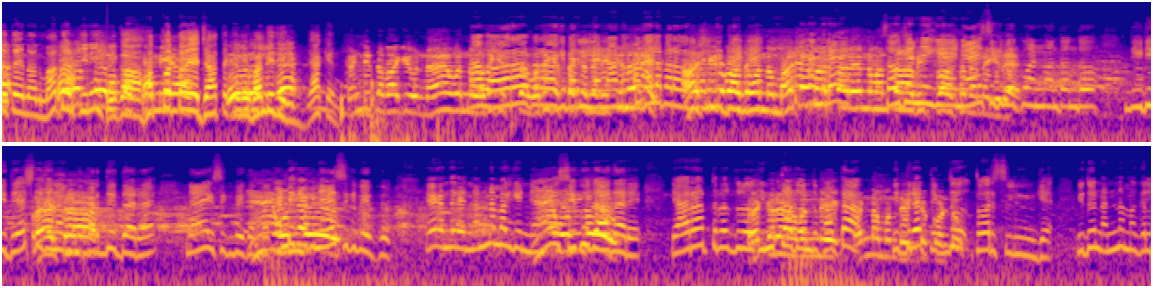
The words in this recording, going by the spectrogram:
ಜೊತೆ ನಾನು ಮಾತಾಡ್ತೀನಿ. ಈಗ ಹಕ್ಕೊತ್ತಾಯ ಜಾತಕ್ಕೆ ನೀವು ಬಂದಿದ್ದೀರಿ. ಯಾಕೆಂದ್ರೆ ಖಂಡಿತವಾಗಿಯೂ ನ್ಯಾಯವನ್ನು ನಾವು ಒದಗಿಸ್ತಾ- ಅವರ ಪರವಾಗಿ ಬರಲಿಲ್ಲ. ನಾನು ಮಗಳ ಪರವಾಗಿ ಆಶೀರ್ವಾದವನ್ನು ಮಾಡೇ ಬಂದಿದ್ದೇನೆ ಮಾಡ್ತಾರೆ ಎನ್ನುವಂತಹ ಸೌಜನ್ಯಿಗೆ ನ್ಯಾಯ ಸಿಗಬೇಕು ಅನ್ನುವಂತ ಒಂದು ಇಡೀ ದೇಶದ ಜನ ಕರೆದಿದ್ದಾರೆ. ನ್ಯಾಯ ಸಿಗಬೇಕಂತ. ಖಂಡಿತವಾಗಿ ನ್ಯಾಯ ಸಿಗಬೇಕು. ಯಾಕಂದ್ರೆ ನನ್ನ ಮಗಳಿಗೆ ನ್ಯಾಯ ಸಿಗುವುದಾದರೆ ಯಾರ ಇಂಥ ಇಂಥದ್ದೊಂದು ಕಣ್ಣ ಮುಂದೆ ಇದ್ರೆ ತೆಗೆದು ತೋರಿಸ್ಲಿ ನಿಮಗೆ. ಇದು ನನ್ನ ಮಗಳ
